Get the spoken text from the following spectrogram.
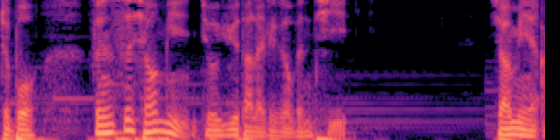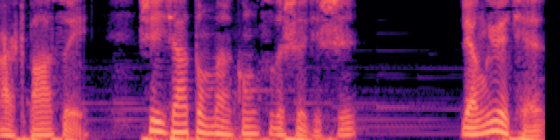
这不，粉丝小敏就遇到了这个问题。小敏二十八岁，是一家动漫公司的设计师。两个月前，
